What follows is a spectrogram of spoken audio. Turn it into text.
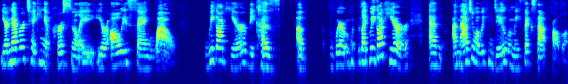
You're never taking it personally. You're always saying, wow, we got here because of where, like, we got here. And imagine what we can do when we fix that problem,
